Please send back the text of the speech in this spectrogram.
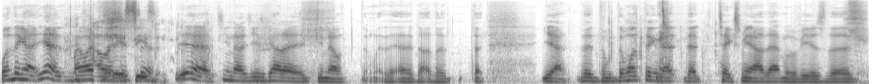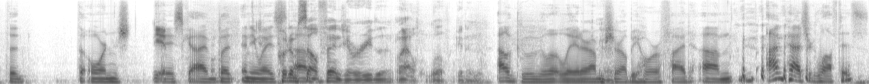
One thing, I, yeah, my wife and I Holiday did too. season. Yeah, you know, you gotta, you know, the, the, the, the yeah, the, the the one thing that that takes me out of that movie is the the the orange yep. face guy. But anyways, put himself um, in. Did you ever read it? Well, we'll get into. I'll Google it later. I'm yeah. sure I'll be horrified. Um, I'm Patrick Loftus.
